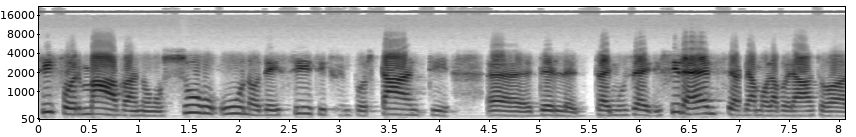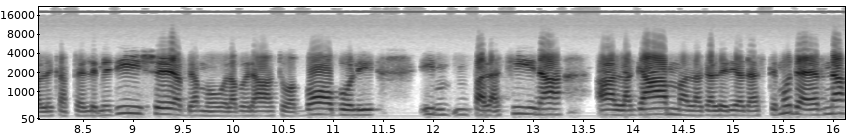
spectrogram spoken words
si formavano su uno dei siti più importanti eh, del, tra i musei di Firenze, abbiamo lavorato alle Cappelle Medice, abbiamo lavorato a Boboli, in, in Palatina, alla Gamma, alla Galleria d'Arte Moderna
